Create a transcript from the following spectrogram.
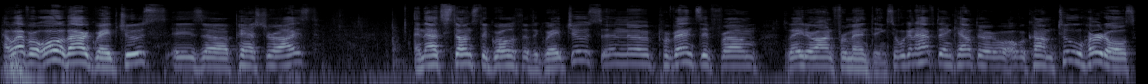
However, all of our grape juice is uh, pasteurized, and that stunts the growth of the grape juice and uh, prevents it from later on fermenting. So we're going to have to encounter or overcome two hurdles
